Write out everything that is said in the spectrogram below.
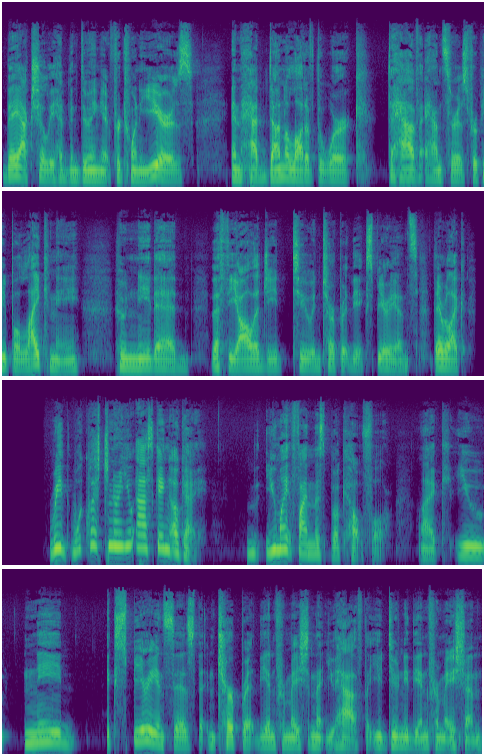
they actually had been doing it for 20 years and had done a lot of the work to have answers for people like me who needed the theology to interpret the experience. They were like, read what question are you asking? Okay. You might find this book helpful. Like you need experiences that interpret the information that you have, but you do need the information.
